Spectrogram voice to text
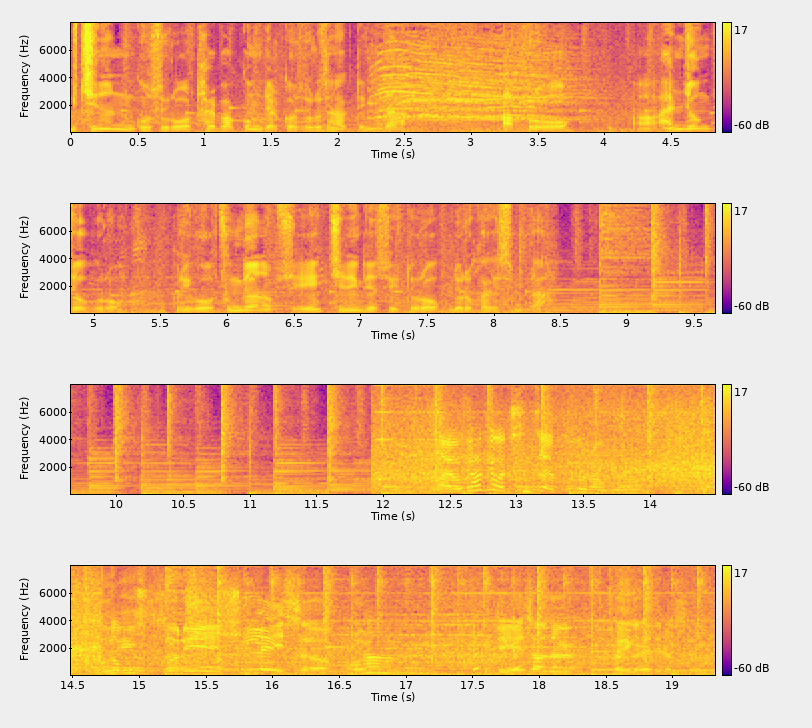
미치는 곳으로 탈바꿈될 것으로 생각됩니다. 앞으로 어, 안정적으로 그리고 중단 없이 진행될 수 있도록 노력하겠습니다. 아 여기 학교가 진짜 예쁘더라고요. 놀이 시설이 실내에 있어요. 어, 아, 그때 예산을 저희가 해드렸어요.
